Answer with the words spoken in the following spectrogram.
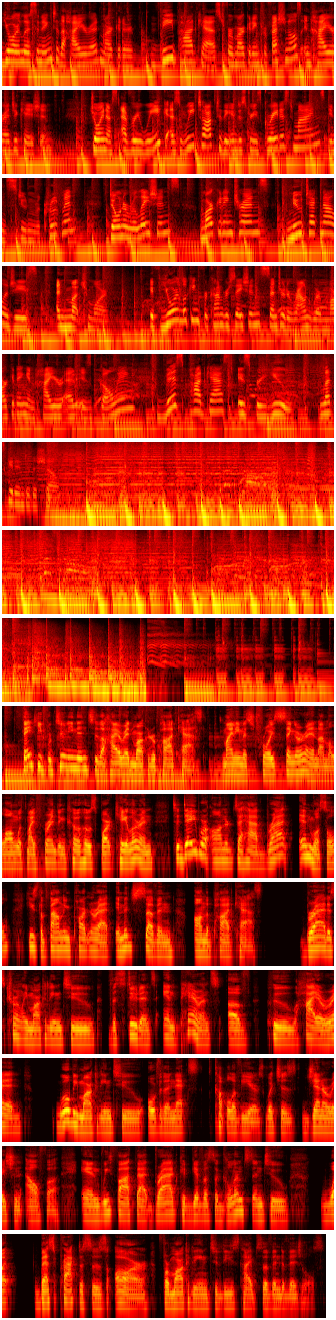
You're listening to The Higher Ed Marketer, the podcast for marketing professionals in higher education. Join us every week as we talk to the industry's greatest minds in student recruitment, donor relations, marketing trends, new technologies, and much more. If you're looking for conversations centered around where marketing in higher ed is going, this podcast is for you. Let's get into the show. Thank you for tuning in to the Higher Ed Marketer podcast. My name is Troy Singer, and I'm along with my friend and co host Bart Caylor. And today we're honored to have Brad Entwistle. He's the founding partner at imageseven on the podcast. Brad is currently marketing to the students and parents of who higher ed will be marketing to over the next couple of years, which is Generation Alpha. And we thought that Brad could give us a glimpse into what best practices are for marketing to these types of individuals.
